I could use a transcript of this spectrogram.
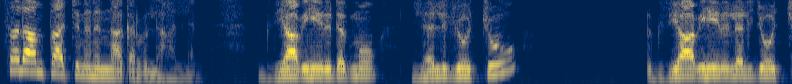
ሰላምታችንን እናቀርብልሃለን። እግዚአብሔር ደግሞ ለልጆቹ እግዚአብሔር ለልጆቹ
